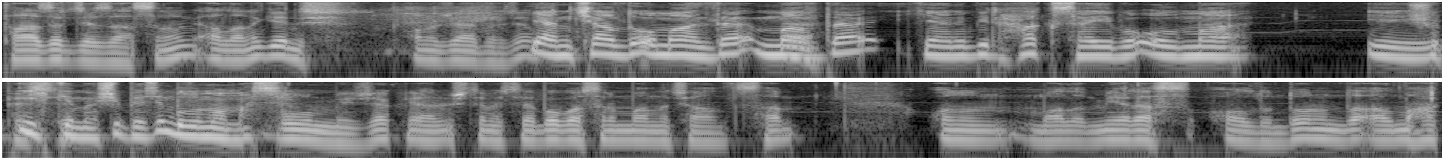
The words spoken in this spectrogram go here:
Tazir cezasının alanı geniş. Onu caydıracak. Yani çaldığı o malda malda yani bir hak sahibi olma e, Şüphesi. ihtimal şüphesi bulunmaması. bulunmayacak. Yani işte mesela babasının malını çalsam onun malı miras olduğunda onun da alma hak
